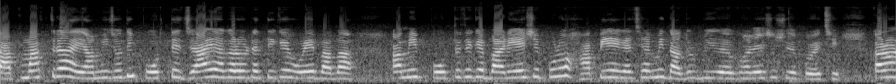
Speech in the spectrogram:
তাপমাত্রায় আমি যদি পড়তে যাই এগারোটার দিকে, ওরে বাবা, আমি পড়তে থেকে বাড়ি এসে পুরো হাঁপিয়ে গেছে, আমি দাদুর ঘরে এসে শুয়ে পড়েছি। কারণ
